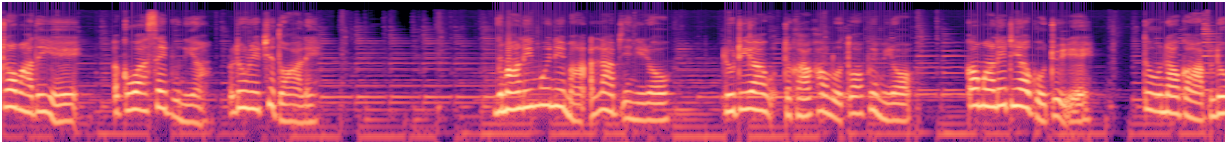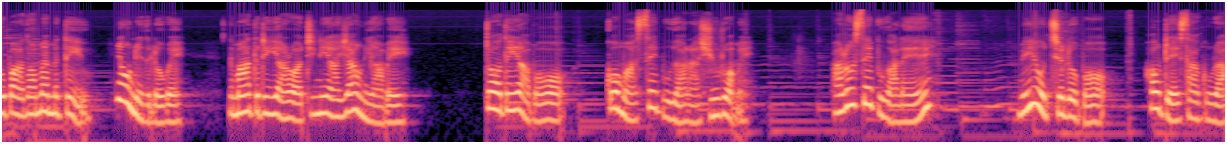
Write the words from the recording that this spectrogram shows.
တော်ပါသေးရဲ့အကိုကစိတ်ပူနေရဘလို့တွေဖြစ်သွားတာလဲ ညီမလေးမွေးနေ့မှာအလှပြင်နေတော့လူတယောက်တကားခောက်လို့သွားဖွင့်ပြီးတော့ကောင်မလေးတယောက်ကိုတွေ့တယ်သူ့အနောက်ကဘလို့ပါသွားမှမသိဘူးညှို့နေတယ်လို့ပဲညီမတတိယတော့ဒီနေရာရောက်နေရပဲတော်သေးတာပေါ့ကို့မှာစိတ်ပူရတာယူတော့မယ်ဘာလို့စိတ်ပူရလဲမင်းကိုချစ်လို့ပေါ့ဟုတ်တယ်ဆာကူရာ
